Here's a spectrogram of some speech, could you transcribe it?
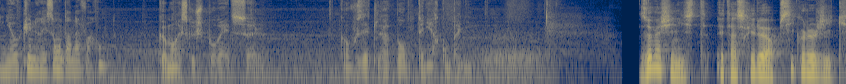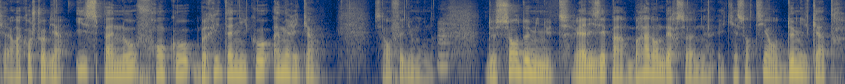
Il n'y a aucune raison d'en avoir honte. Comment est-ce que je pourrais être seul quand vous êtes là pour me tenir compagnie? The Machinist est un thriller psychologique, alors accroche-toi bien, hispano-franco-britannico-américain. Ça en fait du monde. Mm. De 102 minutes, réalisé par Brad Anderson et qui est sorti en 2004.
